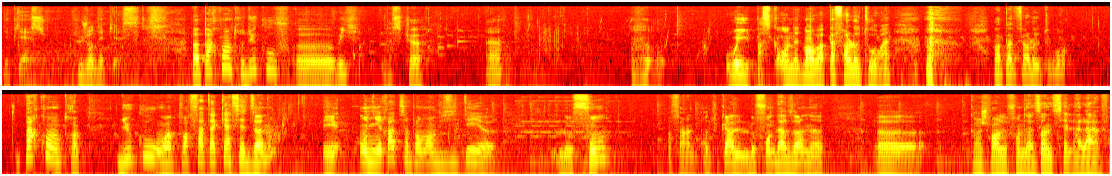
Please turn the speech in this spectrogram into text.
des pièces. Toujours des pièces. Euh, par contre, du coup, euh, oui. Parce que... Hein Oui, parce qu'honnêtement, on va pas faire le tour. Hein on va pas faire le tour. Par contre, du coup, on va pouvoir s'attaquer à cette zone. Et on ira tout simplement visiter... Euh, le fond, enfin en tout cas le fond de la zone, euh, quand je parle de fond de la zone, c'est la lave.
